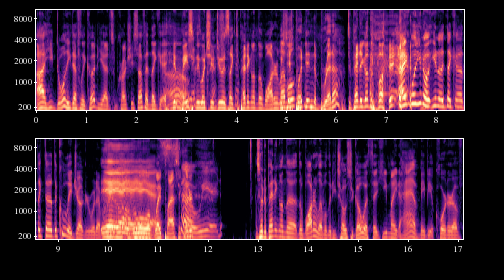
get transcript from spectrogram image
uh he well he definitely could. He had some crunchy stuff, and like Oh. basically what you do is like depending on the water Was level just putting in the Brita. depending on the water. I, well, you know, you know, like uh, like the the Kool Aid jug or whatever. Yeah, right? The yeah, little- yeah, little yeah, yeah. white plastic so hitter. weird. So depending on the the water level that he chose to go with, that he might have maybe a quarter of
